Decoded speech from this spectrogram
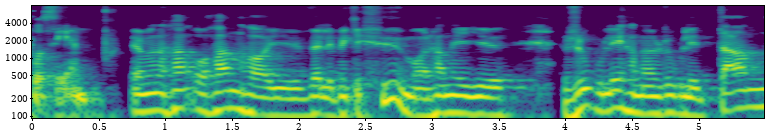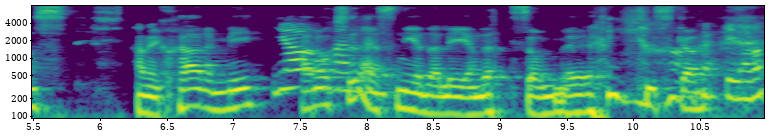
på scen. ja men han, och han har ju väldigt mycket humor. Han är ju rolig, han har en rolig dans, han är charmig. Ja, han har också han det här är- sneda leendet som eh, tyskan. ja.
